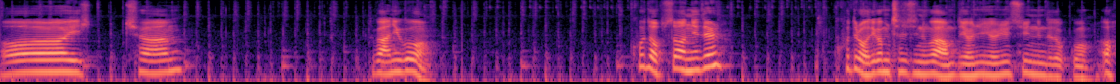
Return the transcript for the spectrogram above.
어이 참 그거 아니고 코드 없어 언니들? 코드를 어디 가면 찾을 수 있는 거야 아무도 열릴, 열릴 수 있는 데도 없고 어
